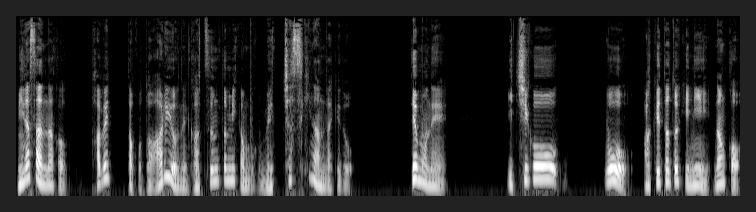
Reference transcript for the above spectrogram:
皆さんなんか食べたことあるよね？ガツンとみかん僕めっちゃ好きなんだけど。でもね、いちごを開けた時になんか、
